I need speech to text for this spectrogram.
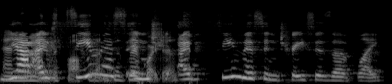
yeah, I've seen this in. I've seen this in traces of like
